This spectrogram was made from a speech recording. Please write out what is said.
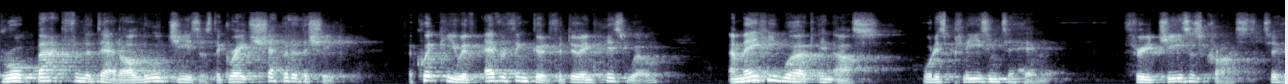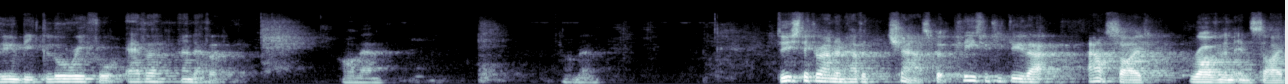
brought back from the dead our Lord Jesus, the great shepherd of the sheep, equip you with everything good for doing his will, and may he work in us what is pleasing to him, through Jesus Christ, to whom be glory for ever and ever. Amen. Amen. Do stick around and have a chat, but please would you do that outside rather than inside?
